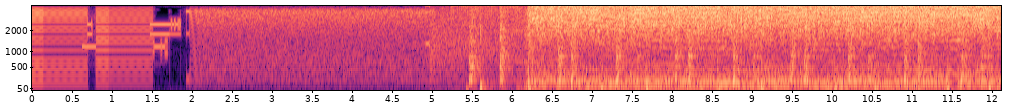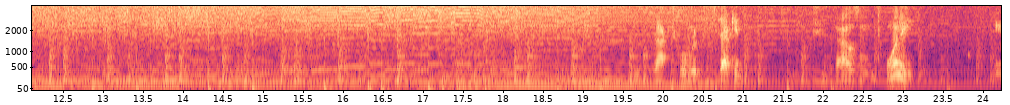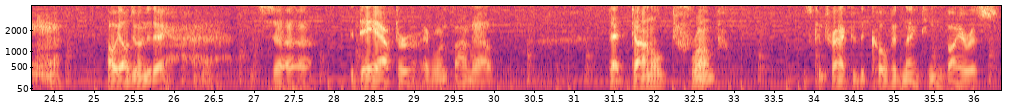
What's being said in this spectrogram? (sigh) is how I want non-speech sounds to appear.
This is October the 2nd, 2020. Mm. (clears throat) How y'all doing today? (sighs) It's uh, the day after everyone found out that Donald Trump has contracted the COVID 19 virus.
